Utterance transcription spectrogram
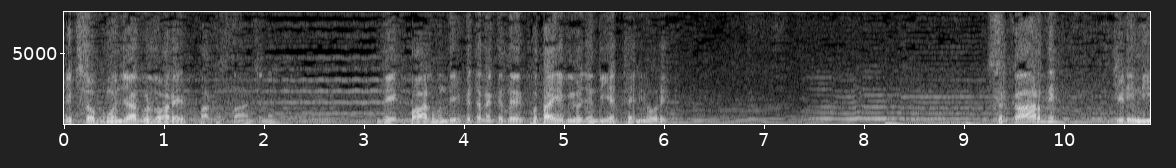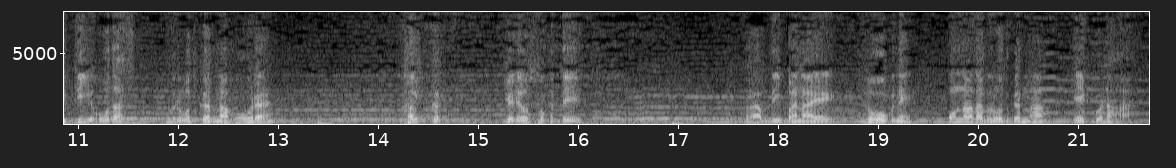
152 ਗੁਰਦੁਆਰੇ ਪਾਕਿਸਤਾਨ ਚ ਨੇ। ਦੇਖਭਾਲ ਹੁੰਦੀ ਕਿਤੇ ਨਾ ਕਿਤੇ ਕੁਤਾਹੀ ਵੀ ਹੋ ਜਾਂਦੀ ਇੱਥੇ ਨਹੀਂ ਹੋ ਰਹੀ। ਸਰਕਾਰ ਦੀ ਜਿਹੜੀ ਨੀਤੀ, ਉਹਦਾ ਵਿਰੋਧ ਕਰਨਾ ਹੋਰ ਹੈ। ਖਲਕ ਜਿਹੜੇ ਉਸ ਵਕਤ ਦੇ ਰੱਬ ਦੀ ਬਣਾਏ ਲੋਕ ਨੇ, ਉਹਨਾਂ ਦਾ ਵਿਰੋਧ ਕਰਨਾ ਇਹ ਗੁਨਾਹ ਹੈ।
